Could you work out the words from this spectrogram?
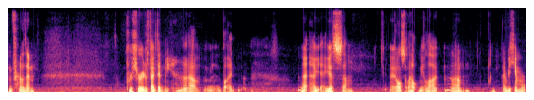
in front of them for sure it affected me um, but I, I guess um, it also helped me a lot. Um, I became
